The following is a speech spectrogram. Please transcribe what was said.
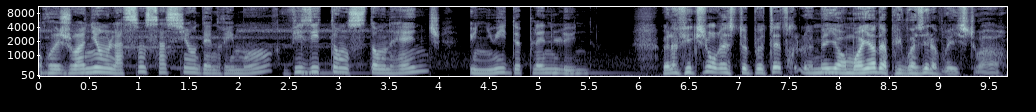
Rejoignons la sensation d'Henry Moore, visitant Stonehenge une nuit de pleine lune. Mais la fiction reste peut-être le meilleur moyen d'apprivoiser la préhistoire.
